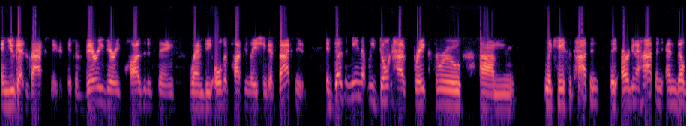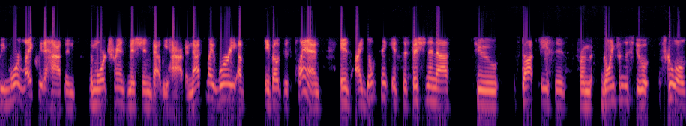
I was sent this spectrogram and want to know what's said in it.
and you get vaccinated. It's a very, very positive thing when the older population gets vaccinated. It doesn't mean that we don't have breakthrough um, like cases happen. They are going to happen, and they'll be more likely to happen the more transmission that we have. And that's my worry of, about this plan is I don't think it's sufficient enough to stop cases from going from the stu- schools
